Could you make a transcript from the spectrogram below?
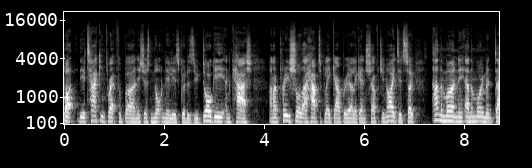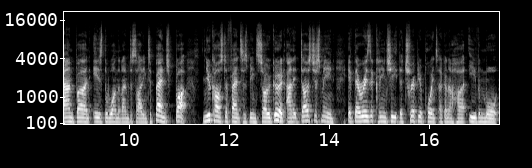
but the attacking threat for Burn is just not nearly as good as Udogie and Cash. And I'm pretty sure that I have to play Gabriel against Sheffield United. So at the moment, at the moment, Dan Burn is the one that I'm deciding to bench, but Newcastle's defense has been so good, and it does just mean if there is a clean sheet, the Trippier points are going to hurt even more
